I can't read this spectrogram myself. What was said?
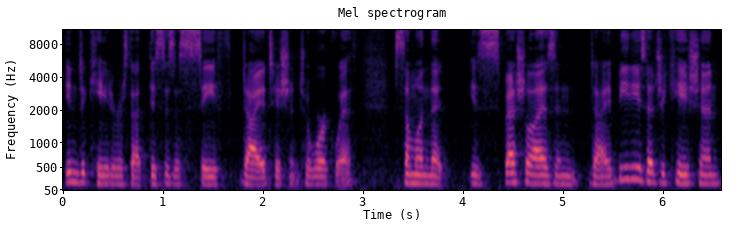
indicators that this is a safe dietitian to work with. Someone that is specialized in diabetes education,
